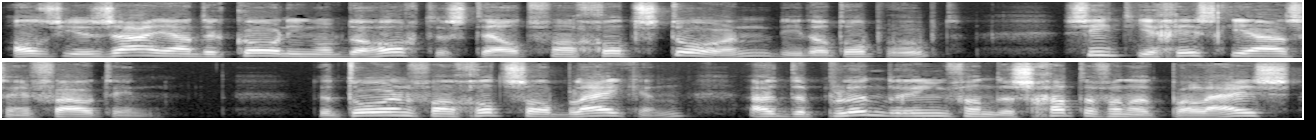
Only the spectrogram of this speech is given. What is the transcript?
Als Jezaja de koning op de hoogte stelt van Gods toorn, die dat oproept, ziet Jegiskia zijn fout in. De toorn van God zal blijken uit de plundering van de schatten van het paleis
